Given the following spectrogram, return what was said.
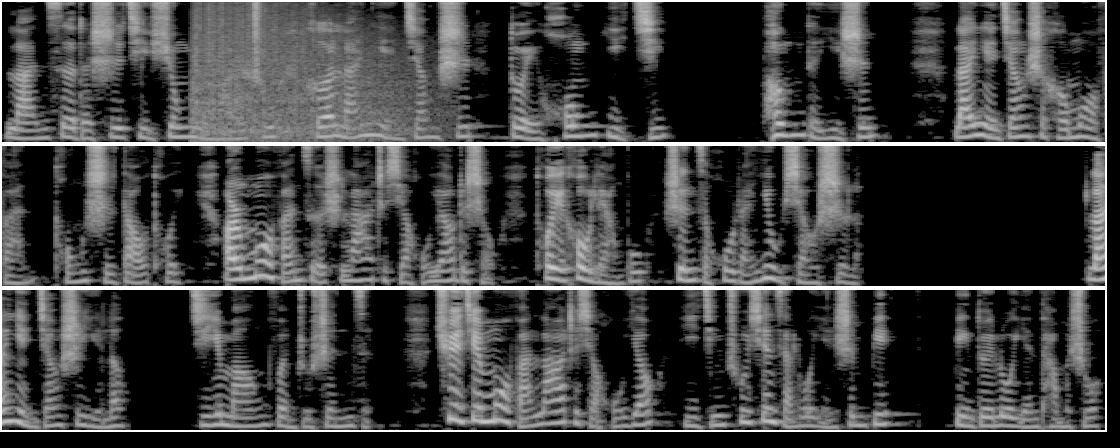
蓝色的湿气汹涌而出，和蓝眼僵尸对轰一击，砰的一声。蓝眼僵尸和莫凡同时倒退，而莫凡则是拉着小狐妖的手退后两步，身子忽然又消失了。蓝眼僵尸一愣，急忙稳住身子，却见莫凡拉着小狐妖已经出现在洛言身边，并对洛言他们说：“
